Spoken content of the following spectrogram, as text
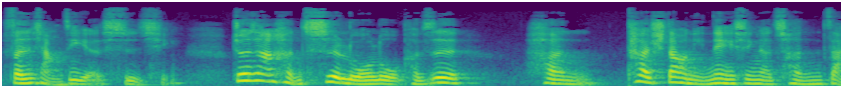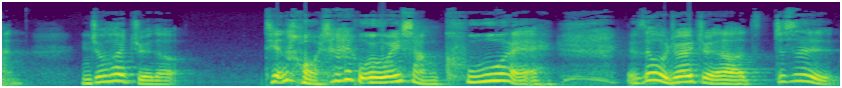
分享自己的事情。就这样很赤裸裸，可是很 touch 到你内心的称赞，你就会觉得天哪！我现在微微想哭诶。有时候我就会觉得，就是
